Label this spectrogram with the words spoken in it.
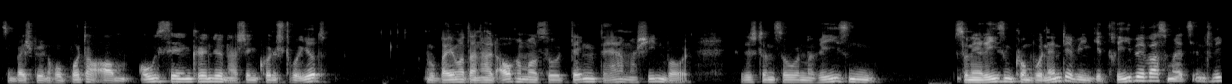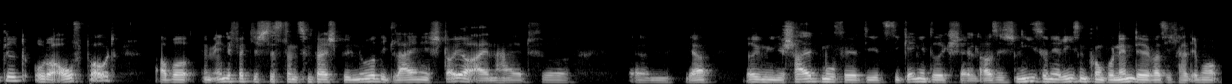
zum Beispiel ein Roboterarm aussehen könnte und hast den konstruiert. Wobei man dann halt auch immer so denkt, ja, Maschinenbau, das ist dann so ein riesen, so eine riesen Komponente wie ein Getriebe, was man jetzt entwickelt oder aufbaut. Aber im Endeffekt ist das dann zum Beispiel nur die kleine Steuereinheit für ähm, ja, irgendwie eine Schaltmuffe, die jetzt die Gänge durchstellt. Also es ist nie so eine riesen Komponente, was ich halt immer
